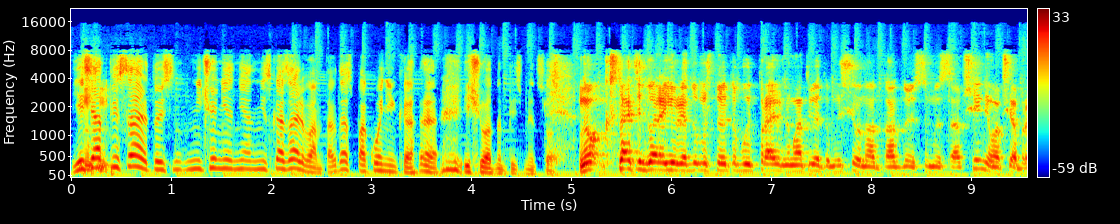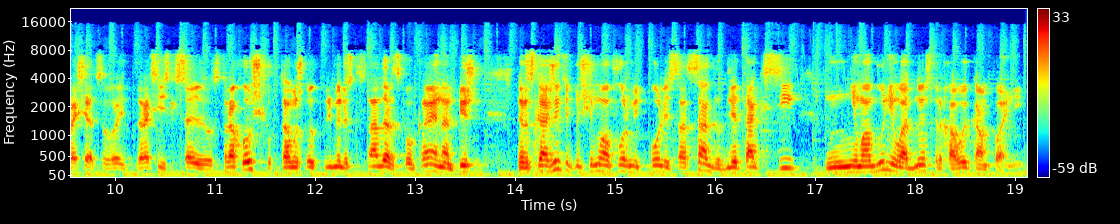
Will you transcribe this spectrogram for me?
Если отписали, то есть ничего не, не, не сказали вам, тогда спокойненько еще одно письмецо. Ну, кстати говоря, Юрий, я думаю, что это будет правильным ответом еще на одно смс-сообщение, вообще обращаться в Российский союз страховщиков, потому что, например, из Краснодарского края нам пишут, расскажите, почему оформить полис ОСАГО для такси не могу ни в одной страховой компании.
